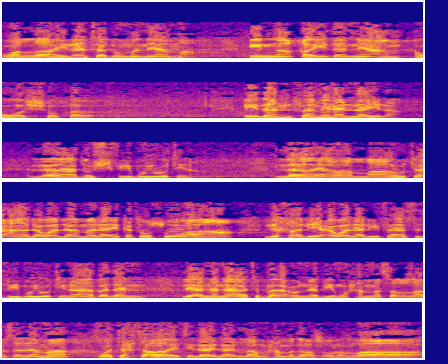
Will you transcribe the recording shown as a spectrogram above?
والله لن تدوم النعمة إن قيد النعم هو الشكر. إذا فمن الليلة لا دش في بيوتنا. لا يرى الله تعالى ولا ملائكة صورة لخليع ولا لفاسد في بيوتنا أبدا. لأننا أتباع النبي محمد صلى الله عليه وسلم وتحت راية لا إله إلا الله محمد رسول الله.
